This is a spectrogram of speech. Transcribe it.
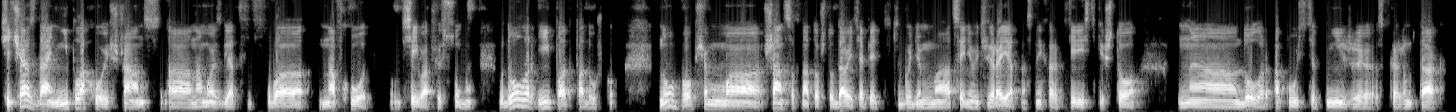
Сейчас, да, неплохой шанс, на мой взгляд, в, на вход всей вашей суммы в доллар и под подушку. Ну, в общем, а, шансов на то, что давайте опять-таки будем оценивать вероятностные характеристики, что а, доллар опустят ниже, скажем так,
